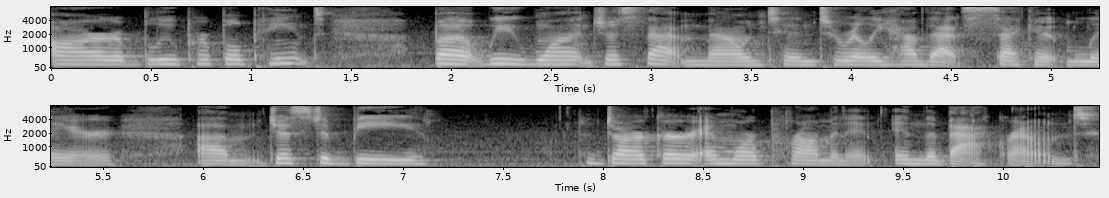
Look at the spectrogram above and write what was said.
our blue purple paint, but we want just that mountain to really have that second layer, um, just to be darker and more prominent in the background.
